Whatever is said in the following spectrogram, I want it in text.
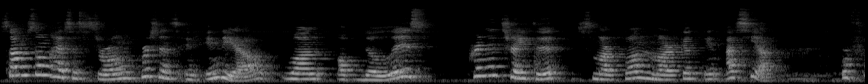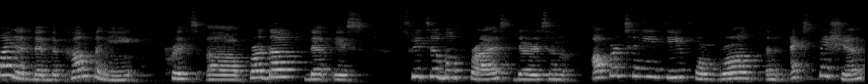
Samsung has a strong presence in India, one of the least penetrated smartphone market in Asia, provided that the company creates a product that is suitable price, there is an opportunity for growth and expansion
